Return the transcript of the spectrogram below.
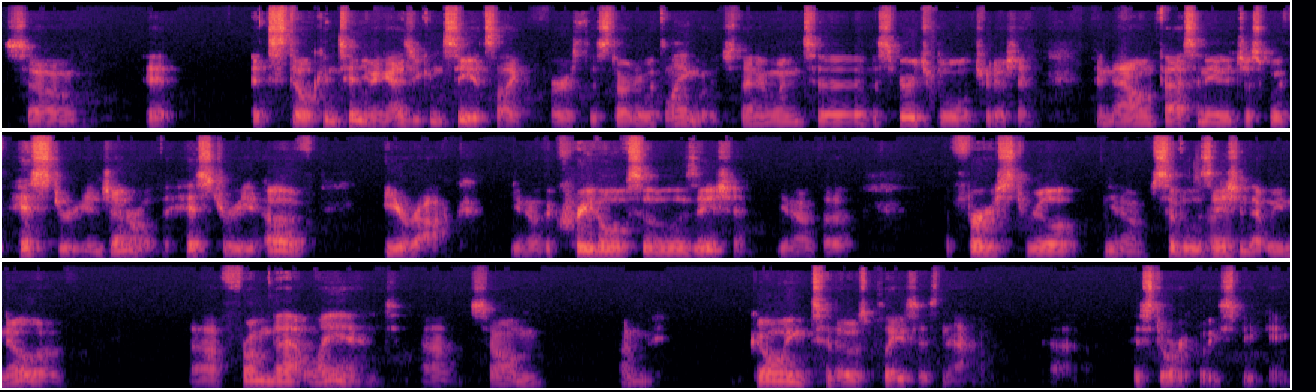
so it it's still continuing. As you can see, it's like first it started with language, then it went into the spiritual tradition, and now I'm fascinated just with history in general, the history of Iraq. You know, the cradle of civilization. You know, the the first real you know civilization right. that we know of uh, from that land. Uh, so I'm I'm going to those places now, uh, historically speaking.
